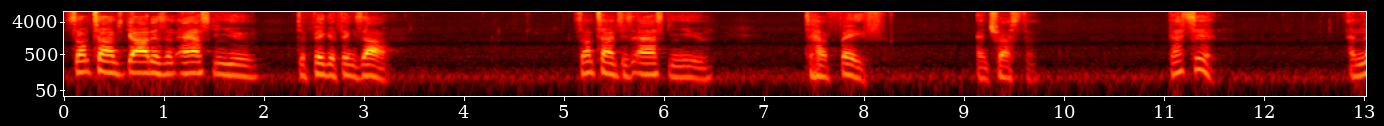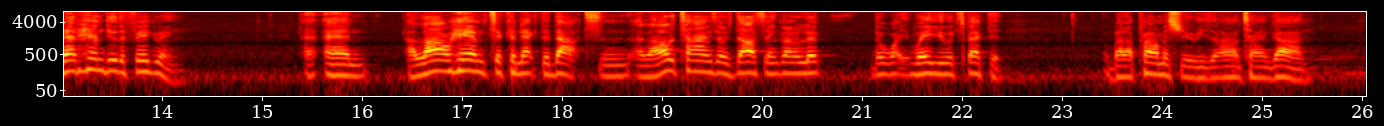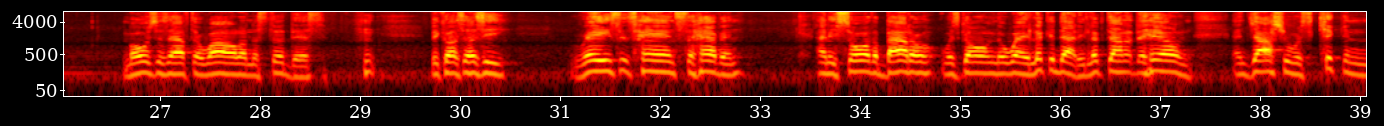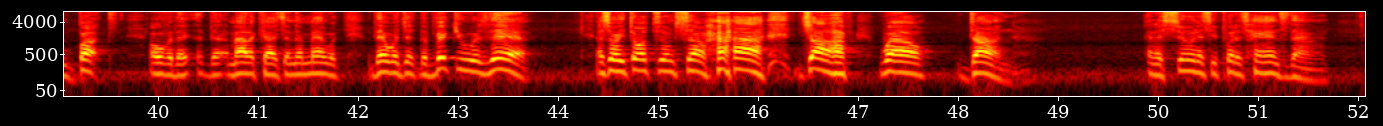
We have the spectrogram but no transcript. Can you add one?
Sometimes God isn't asking you to figure things out. Sometimes He's asking you to have faith and trust Him. That's it. And let Him do the figuring. And allow Him to connect the dots. And a lot of times those dots ain't going to look the way you expect it. But I promise you, He's an on time God. Moses, after a while, understood this because as he raised his hands to heaven, and he saw the battle was going the way. Look at that. He looked down at the hill, and, and Joshua was kicking butt over the, the Amalekites, and the men were, they were just, the victory was there. And so he thought to himself, ha ha, job well done. And as soon as he put his hands down,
